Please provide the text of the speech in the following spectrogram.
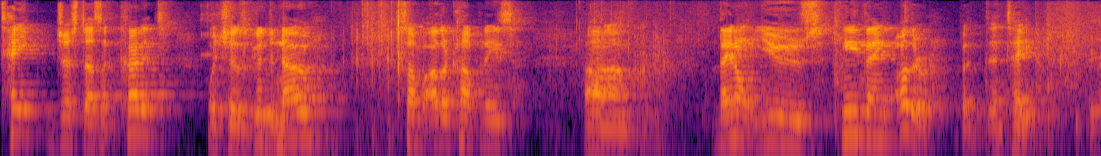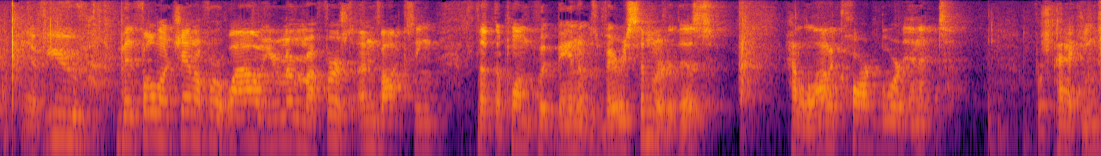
tape just doesn't cut it, which is good to know. Some other companies, um, they don't use anything other but than tape. If you've been following the channel for a while you remember my first unboxing of the Plum Quick Band, it was very similar to this. Had a lot of cardboard in it for packing.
